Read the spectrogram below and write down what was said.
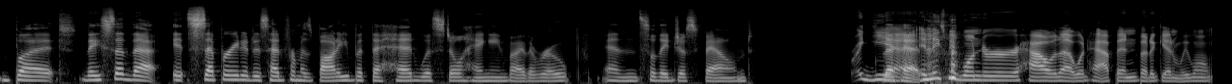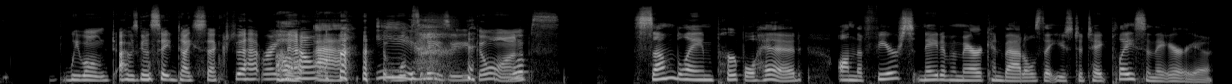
but they said that it separated his head from his body, but the head was still hanging by the rope. And so they just found. yeah, head. it makes me wonder how that would happen. But again, we won't. We won't. I was gonna say dissect that right Oh, now. ah. Whoops, daisy. Go on. Whoops. Some blame Purple Head on the fierce Native American battles that used to take place in the area.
